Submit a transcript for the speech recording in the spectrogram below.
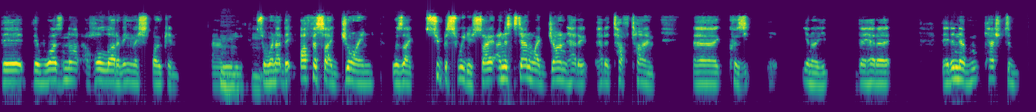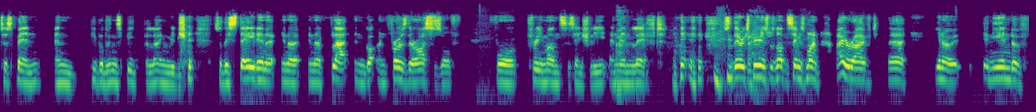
there there was not a whole lot of English spoken uh, really. So when I, the office I joined was like super Swedish, so I understand why John had a had a tough time because you know he- they had a they didn't have cash to, to spend and people didn't speak the language, so they stayed in a in a in a flat and got and froze their asses off for three months essentially and then left. so their experience was not the same as mine. I arrived, uh, you know, in the end of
